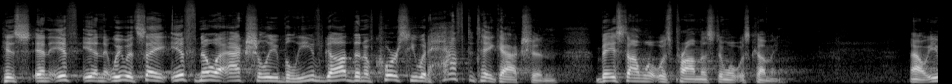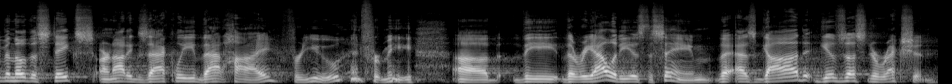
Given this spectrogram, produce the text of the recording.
His, and if and we would say if Noah actually believed God, then of course he would have to take action based on what was promised and what was coming. Now, even though the stakes are not exactly that high for you and for me, uh, the, the reality is the same that as God gives us direction,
